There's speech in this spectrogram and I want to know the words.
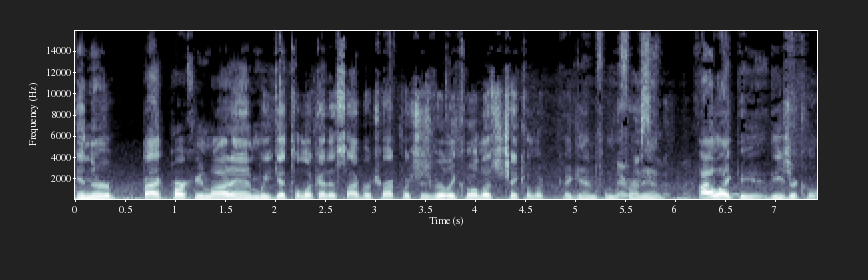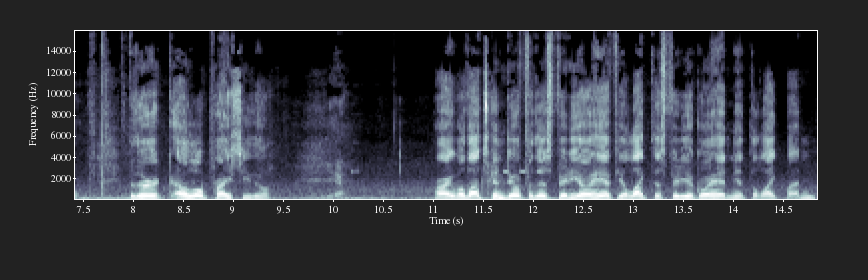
in their back parking lot, and we get to look at a Cybertruck, which is really cool. Let's take a look again from the front end. I like the these are cool, but they're a little pricey though. All right, well, that's going to do it for this video. Hey, if you like this video, go ahead and hit the like button.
